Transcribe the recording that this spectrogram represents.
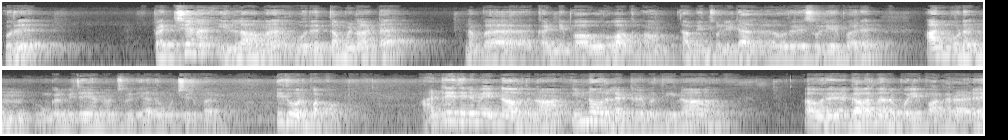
ஒரு பிரச்சனை இல்லாமல் ஒரு தமிழ்நாட்டை நம்ம கண்டிப்பாக உருவாக்கலாம் அப்படின்னு சொல்லிட்டு அதில் ஒரு சொல்லியிருப்பார். அன்புடன் உங்கள் விஜய் அண்ணன் சொல்லி அதை முடிச்சிருப்பாரு. இது ஒரு பக்கம். அன்றைய தினமே என்ன ஆகுதுன்னா இன்னொரு லெட்டர் பார்த்தீங்கன்னா அவர் கவர்னரை போய் பார்க்குறாரு.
